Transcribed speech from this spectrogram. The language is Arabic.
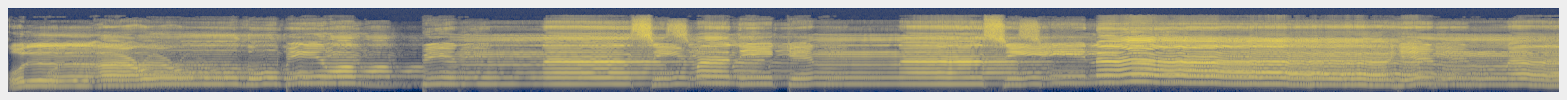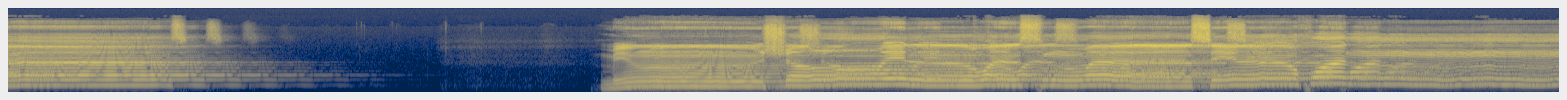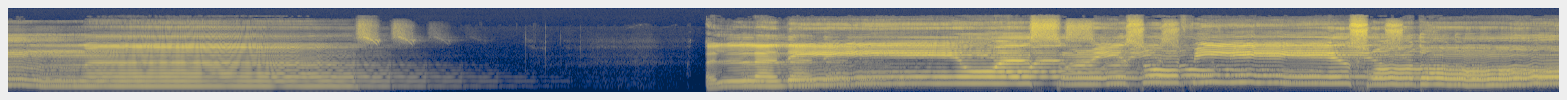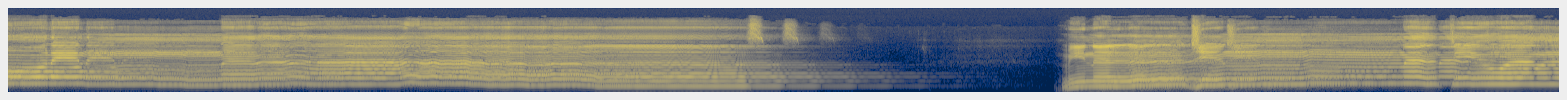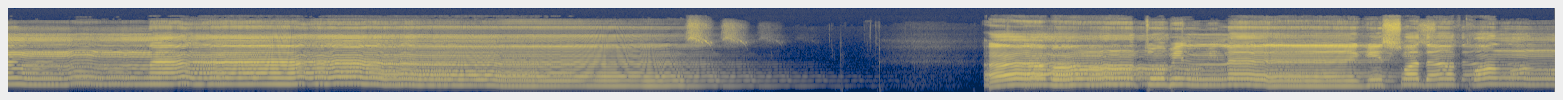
قل أعوذ برب الناس ملك الناس إله الناس من شر الوسواس الذي يوسوس في صدور الناس. من الجنة صدق الله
